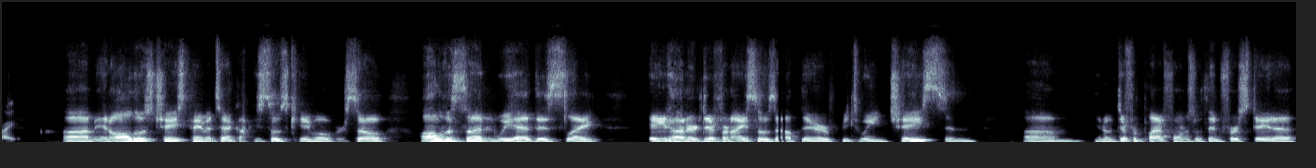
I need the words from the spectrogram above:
Right. um, and all those Chase Payment Tech ISOs came over. So all of a sudden, we had this like 800 different ISOs out there between Chase and um, you know different platforms within First Data,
